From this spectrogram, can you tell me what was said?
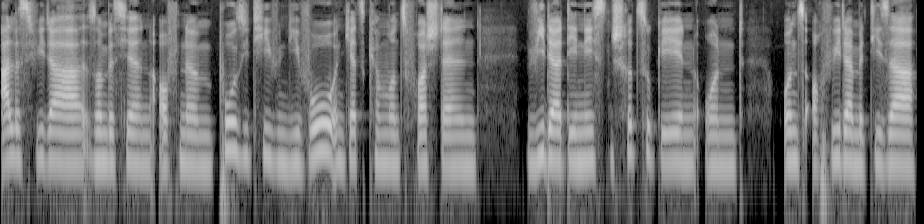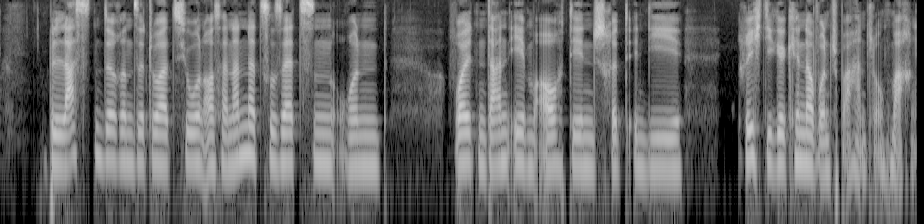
alles wieder so ein bisschen auf einem positiven Niveau und jetzt können wir uns vorstellen, wieder den nächsten Schritt zu gehen und uns auch wieder mit dieser belastenderen Situation auseinanderzusetzen und wollten dann eben auch den Schritt in die richtige Kinderwunschbehandlung machen.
